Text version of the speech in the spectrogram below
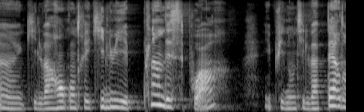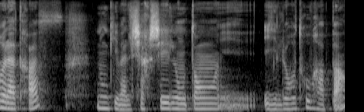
euh, qu'il va rencontrer, qui lui est plein d'espoir, et puis dont il va perdre la trace. Donc il va le chercher longtemps et, il le retrouvera pas.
